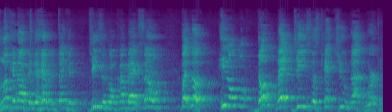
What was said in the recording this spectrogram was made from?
Looking up into heaven thinking Jesus is going to come back soon. But look, he don't, want, don't let Jesus catch you not working.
